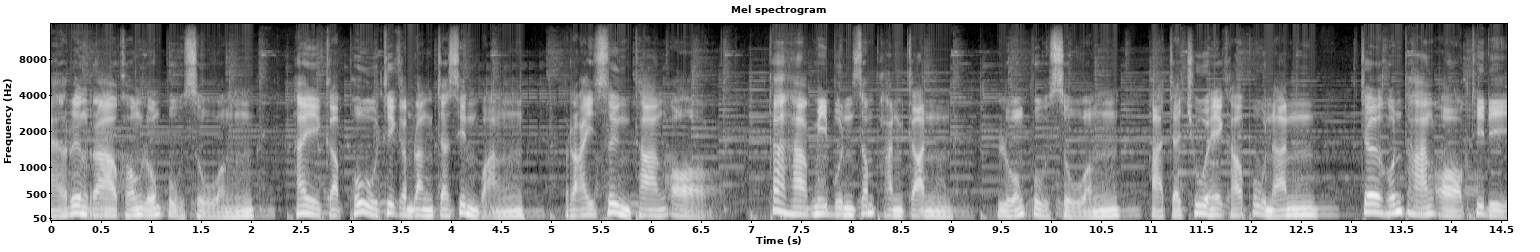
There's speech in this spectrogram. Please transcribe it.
ร์เรื่องราวของหลวงปู่สวง ให้กับผู้ที่กำลังจะสิ้นหวัง ไร้ซึ่งทางออก ถ้าหากมีบุญสัมพันธ์กัน หลวงปู่สวงอาจจะช่วยให้เขาผู้นั้น เจอหนทางออกที่ดี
